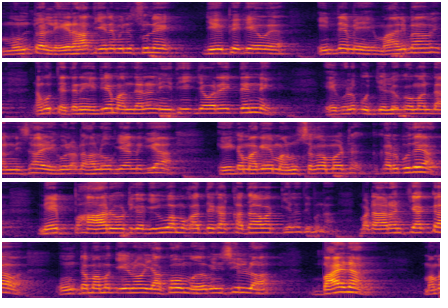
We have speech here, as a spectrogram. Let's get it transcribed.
මුන්ට ලේරහා තියෙන මිනිස්සුනේ JP එකේ ඔය ඉන්නේ මේ මාලිමාවේ. නමුත් එතන හිටිය මං දන්න නීතිඥවරයෙක් දෙන්නෙක්. ඒගොල්ලෝ පුජ්‍යලකෝ මං දන්න නිසා ඒගොල්ලන්ට හලෝ කියන්න ගියා. ඒක මගේ මනුස්සකමට කරපු දෙයක්. මේ පාරෝ ටික කිව්වා මොකක්ද එකක් කතාවක් කියලා තිබුණා. මට ආරංචියක් ආවා. උන්ට මම කියනවා යකෝ මර්වින් සිල්වා බය නම් මම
